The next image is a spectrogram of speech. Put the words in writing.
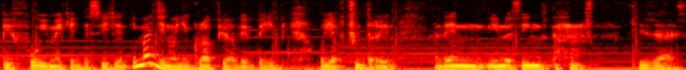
before you make a decision. Imagine when you grow up, you have a baby or you have children, and then you know things. Jesus,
